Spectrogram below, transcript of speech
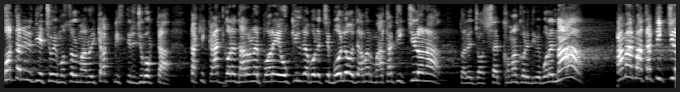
গর্দান উড়িয়ে দিয়েছে ওই মুসলমান, ওই কাঠ মিস্ত্রি যুবকটা। তাকে কাঠ ঘরে দাঁড়ানোর পরে উকিলরা বলেছে বলেও যে আমার মাথা ঠিক ছিল না। তাহলে জজ সাহেব ক্ষমা করে দিবে, বলে, না, আমার মাথা ঠিক ছিল,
